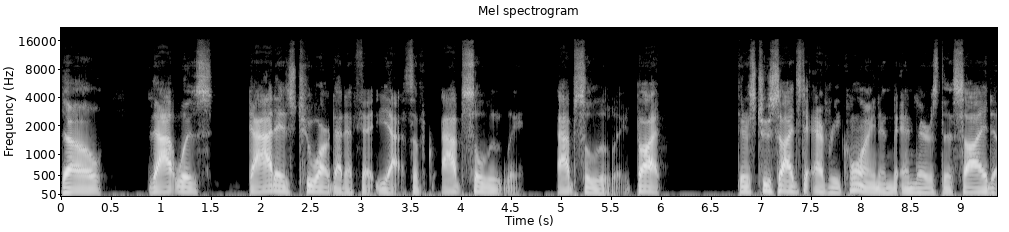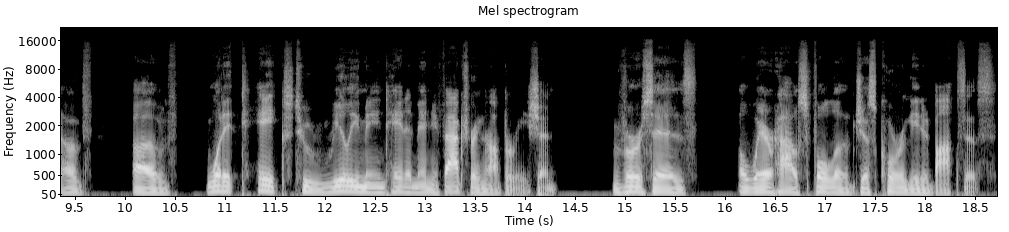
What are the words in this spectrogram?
So that was that is to our benefit. Yes, of, absolutely, absolutely. But there's two sides to every coin, and and there's the side of of what it takes to really maintain a manufacturing operation versus a warehouse full of just corrugated boxes.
